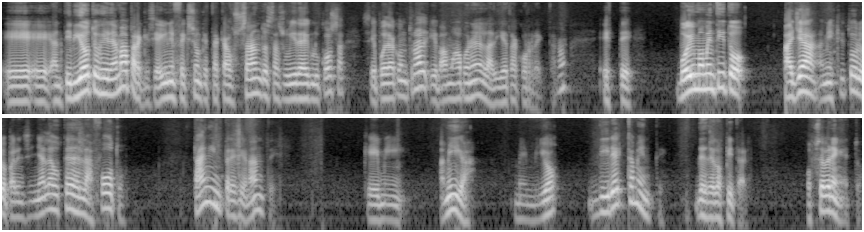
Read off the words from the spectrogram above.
eh, eh, antibióticos y demás para que si hay una infección que está causando esa subida de glucosa se pueda controlar y vamos a poner la dieta correcta. Este, voy un momentito allá a mi escritorio para enseñarles a ustedes la foto tan impresionante que mi amiga me envió directamente desde el hospital. Observen esto.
